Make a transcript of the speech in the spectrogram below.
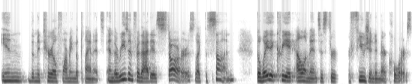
in the material forming the planets. And the reason for that is stars, like the sun, the way they create elements is through fusion in their cores.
